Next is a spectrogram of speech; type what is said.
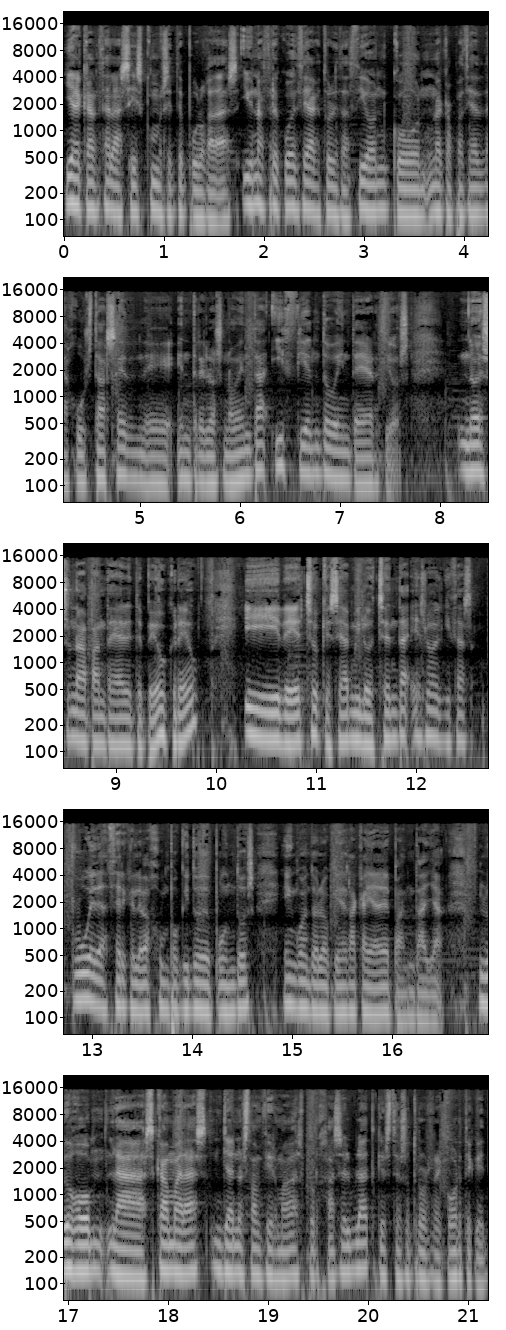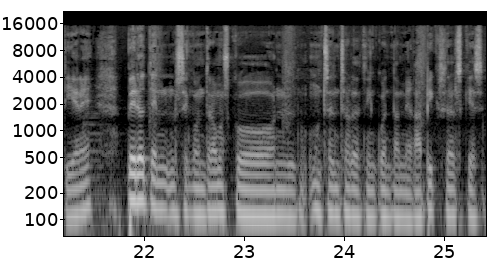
y alcanza las 6,7 pulgadas y una frecuencia de actualización con una capacidad de ajustarse de entre los 90 y 120 Hz no es una pantalla LTPO, creo. Y de hecho, que sea 1080 es lo que quizás puede hacer que le baje un poquito de puntos en cuanto a lo que es la calidad de pantalla. Luego, las cámaras ya no están firmadas por Hasselblad, que este es otro recorte que tiene, pero nos encontramos con un sensor de 50 megapíxeles, que es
